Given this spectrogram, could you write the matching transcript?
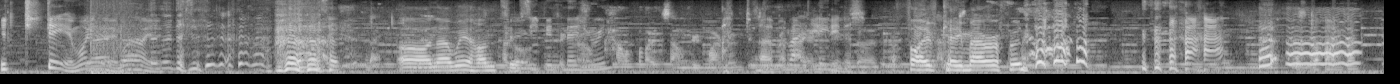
You're cheating. What are you doing? Where are you? Oh no, we're hunting. Has he been measuring? How far it's soundproof my room Um, about the- penis. A 5k marathon.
